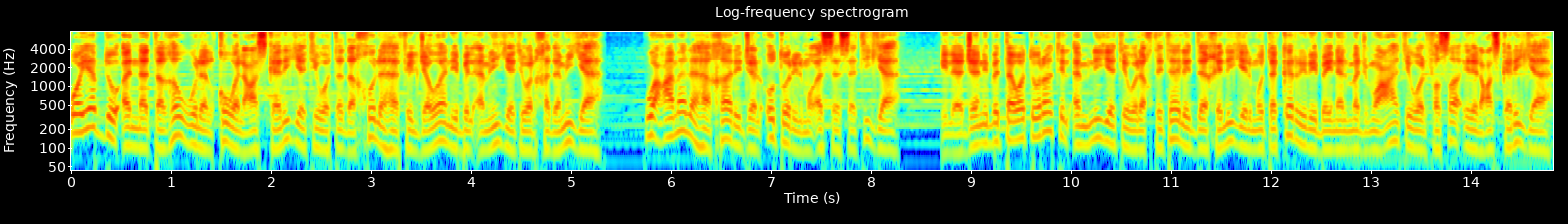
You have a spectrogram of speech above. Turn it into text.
ويبدو أن تغول القوى العسكرية وتدخلها في الجوانب الأمنية والخدمية وعملها خارج الأطر المؤسساتية إلى جانب التوترات الأمنية والاقتتال الداخلي المتكرر بين المجموعات والفصائل العسكرية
